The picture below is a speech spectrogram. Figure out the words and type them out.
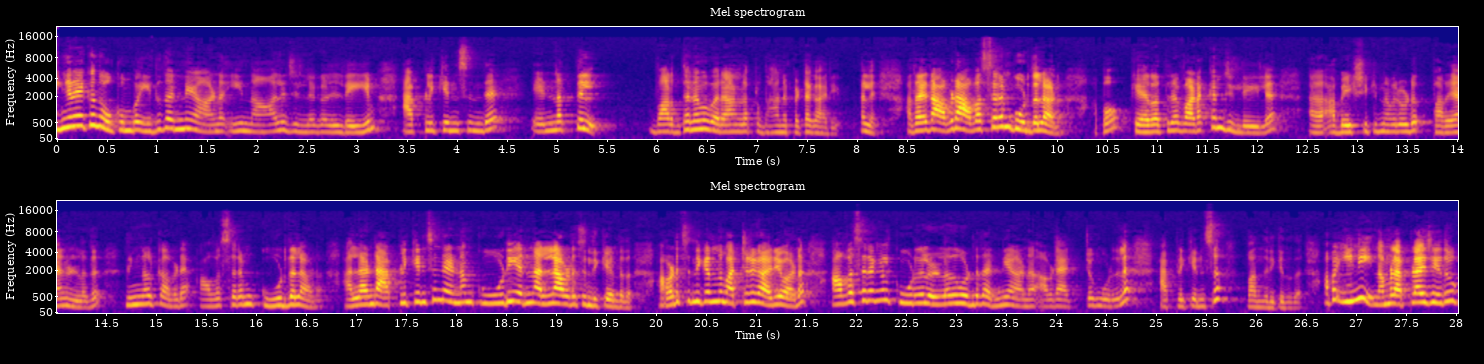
ഇങ്ങനെയൊക്കെ നോക്കുമ്പോൾ ഇത് തന്നെയാണ് ഈ നാല് ജില്ലകളുടെയും ആപ്ലിക്കൻസിന്റെ എണ്ണത്തിൽ വർധനവ് വരാനുള്ള പ്രധാനപ്പെട്ട കാര്യം അല്ലേ? അതായത് അവിടെ അവസരം കൂടുതലാണ്. അപ്പോൾ കേരളത്തിലെ വടക്കൻ ജില്ലയിൽ അപേക്ഷിക്കുന്നവരോട് പറയാനുള്ളത് നിങ്ങൾക്ക് അവിടെ അവസരം കൂടുതലാണ്. അല്ലാണ്ട് ആപ്ലിക്കൻസിന്റെ എണ്ണം കൂടി എന്നല്ല അവിടെ ചിന്തിക്കേണ്ടത്. അവിടെ ചിന്തിക്കേണ്ടത് മറ്റൊരു കാര്യമാണ്. അവസരങ്ങൾ കൂടുതലുള്ളത് കൊണ്ട് തന്നെയാണ് അവിടെ ഏറ്റവും കൂടുതൽ ആപ്ലിക്കൻസ് വന്നിരിക്കുന്നത്. അപ്പോൾ ഇനി നമ്മൾ അപ്ലൈ ചെയ്തു.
